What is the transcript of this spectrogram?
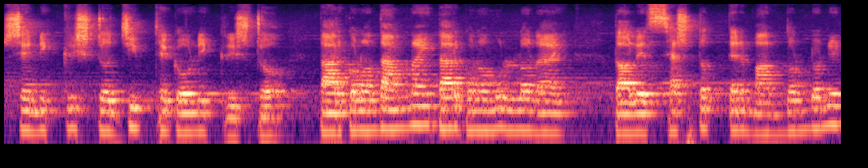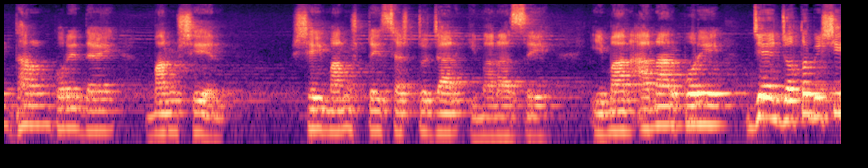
সে নিকৃষ্ট, জীব থেকেও নিকৃষ্ট। তার কোনো দাম নাই, তার কোনো মূল্য নাই। তাহলে শ্রেষ্ঠত্বের মানদণ্ড নির্ধারণ করে দেয় মানুষের সেই মানুষটাই শ্রেষ্ঠ যার ইমান আছে। ইমান আনার পরে যে যত বেশি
